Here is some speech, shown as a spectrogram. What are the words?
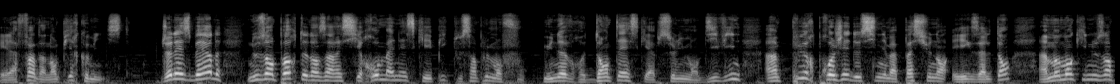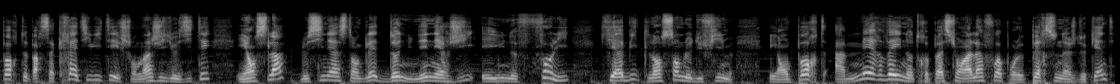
et la fin d'un empire communiste. John S. Baird nous emporte dans un récit romanesque et épique tout simplement fou, une œuvre dantesque et absolument divine, un pur projet de cinéma passionnant et exaltant, un moment qui nous emporte par sa créativité et son ingéniosité, et en cela, le cinéaste anglais donne une énergie et une folie qui habitent l'ensemble du film, et emporte à merveille notre passion à la fois pour le personnage de Kent,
